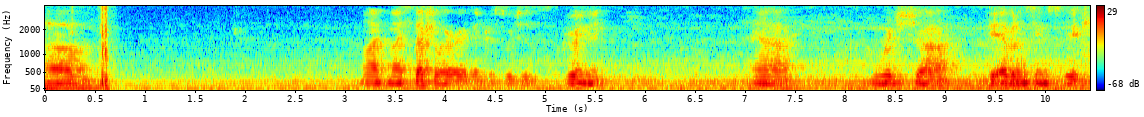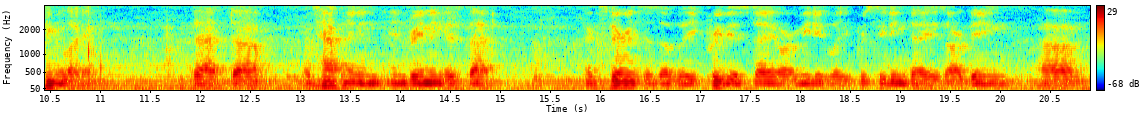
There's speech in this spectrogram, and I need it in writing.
uh, my, my special area of interest, which is dreaming, uh, which uh, the evidence seems to be accumulating that uh, what's happening in, in dreaming is that experiences of the previous day or immediately preceding days are being um,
